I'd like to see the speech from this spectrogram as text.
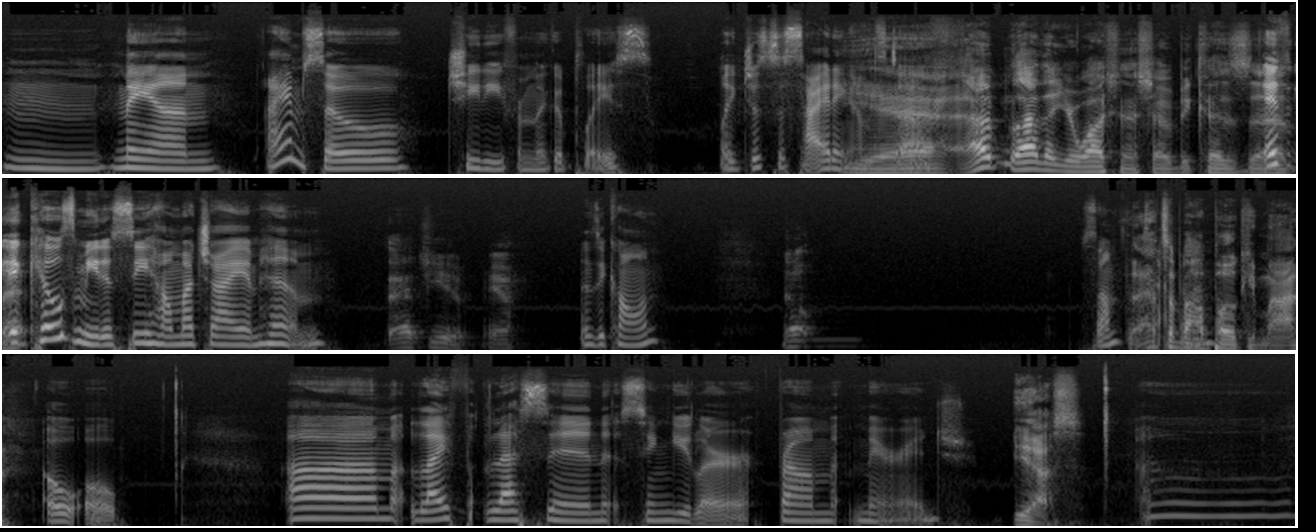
hmm, man, I am so Chidi from the good place. Like just deciding on stuff. yeah, I'm glad that you're watching the show because uh, It, that- it kills me to see how much I am him. that's you. Yeah. Is he calling? Nope. Something. That's about Pokemon. Oh, oh. Um, life lesson singular from marriage. Yes. Um,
